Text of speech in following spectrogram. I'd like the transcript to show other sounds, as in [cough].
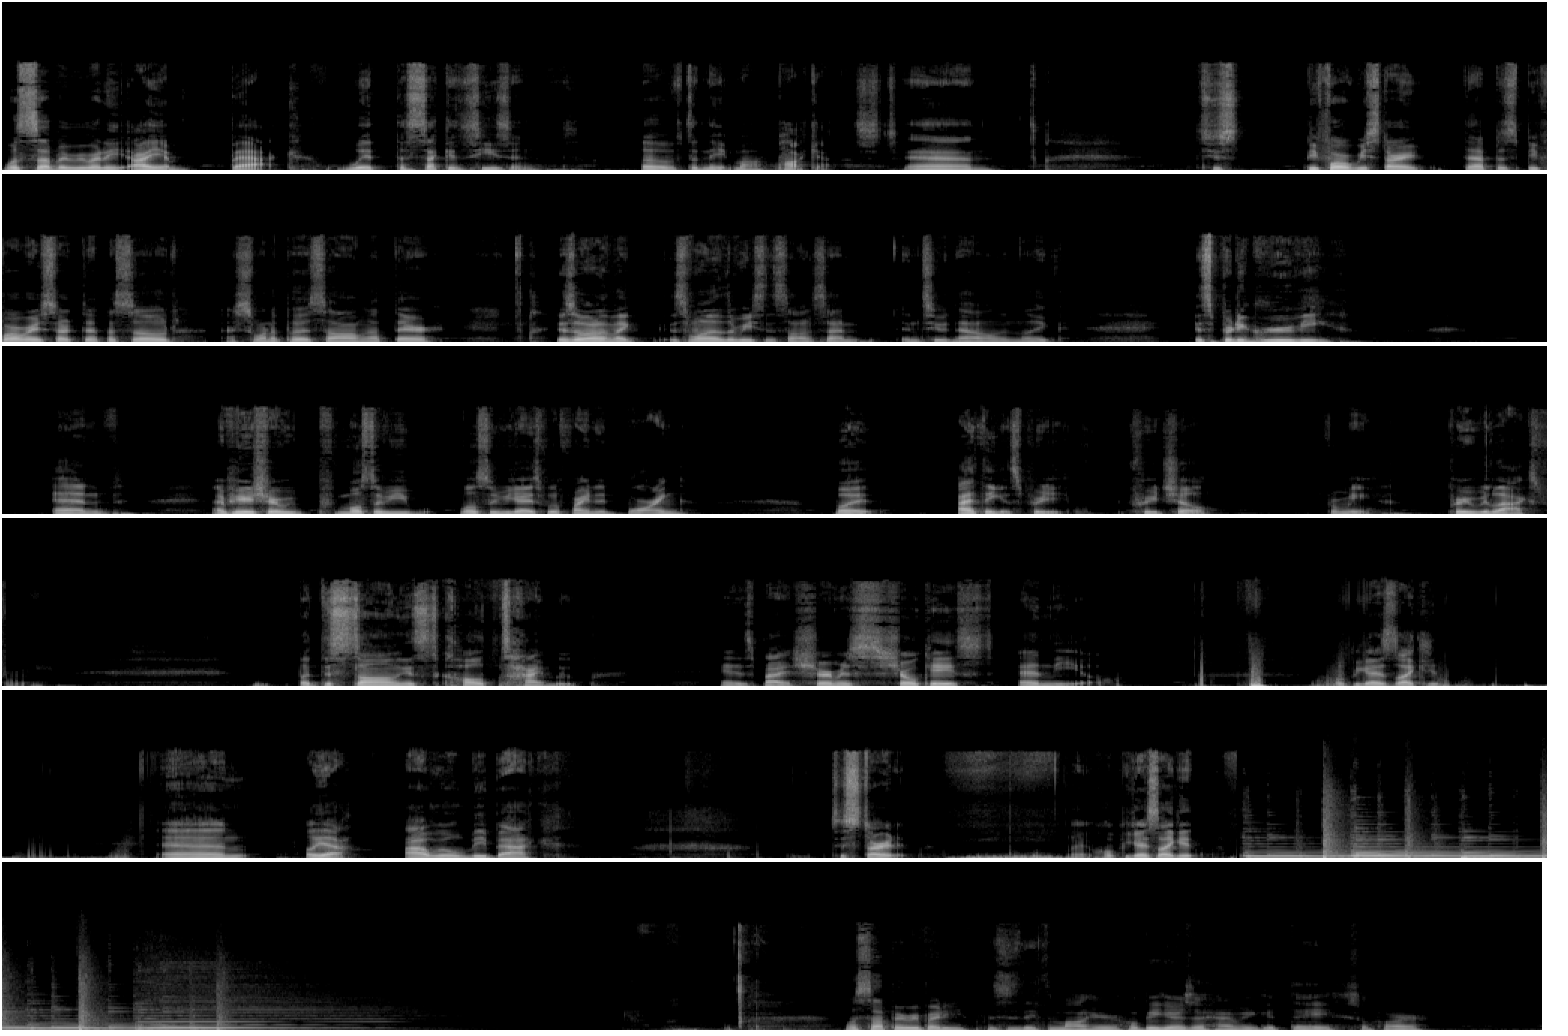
What's up, everybody? I am back with the second season of the Nate Ma podcast, and just before we start the episode, before we start the episode, I just want to put a song out there. It's one of like it's one of the recent songs I'm into now, and like it's pretty groovy, and I'm pretty sure most of you, most of you guys will find it boring, but I think it's pretty pretty chill for me, pretty relaxed for me. But this song is called Time Loop. And it's by Sherman Showcase and Neo. Hope you guys like it. And oh yeah, I will be back to start it. I hope you guys like it. What's up, everybody? This is Nathan Ma here. Hope you guys are having a good day so far.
